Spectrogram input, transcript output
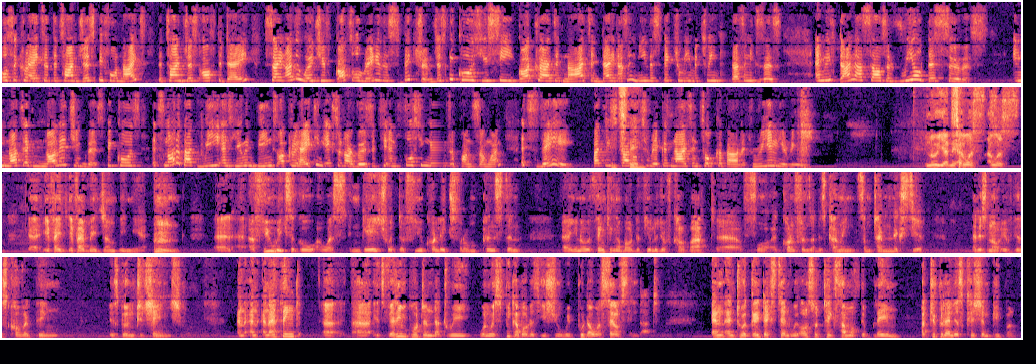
also created the time just before night, the time just after day. So in other words, you've got already the spectrum. Just because you see God created night and day doesn't mean the spectrum in between doesn't exist. And we've done ourselves a real disservice in not acknowledging this because it's not about we as human beings are creating extra diversity and forcing it upon someone. It's there, but we it's struggle there. to recognize and talk about it. Really, really. You know, Yanni, so, I was, I was, uh, if I, if I may jump in here, uh, a few weeks ago, I was engaged with a few colleagues from Princeton, uh, you know, thinking about the theology of Calvin uh, for a conference that is coming sometime next year. That is now if this COVID thing is going to change. And, and, and I think uh, uh, it's very important that we, when we speak about this issue, we put ourselves in that and, and to a great extent, we also take some of the blame, particularly as Christian people,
